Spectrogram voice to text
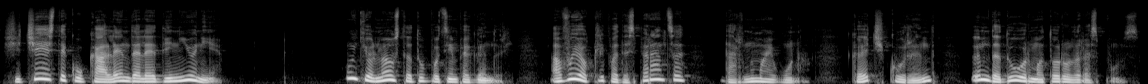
și ce este cu calendele din iunie? Unchiul meu stătu puțin pe gânduri. Avui o clipă de speranță, dar numai una, căci, curând, îmi dădu următorul răspuns.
